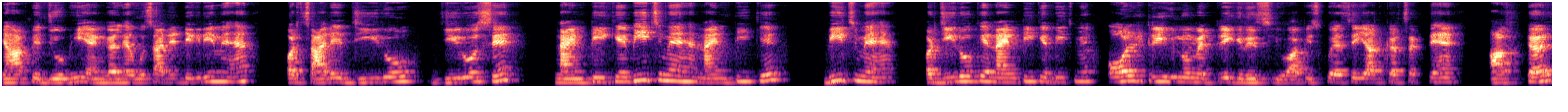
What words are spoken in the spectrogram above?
यहाँ पे जो भी एंगल है, वो सारे डिग्री में है और सारे ज़ीरो ज़ीरो से नाइन्टी के बीच में है नाइन्टी के बीच में है और ज़ीरो के नाइन्टी के बीच में ऑल ट्रिग्नोमेट्रिक रेशियो आप इसको ऐसे याद कर सकते हैं आफ्टर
